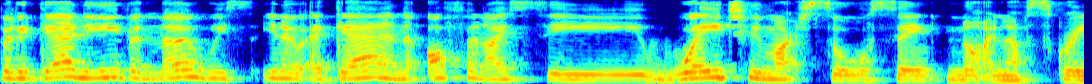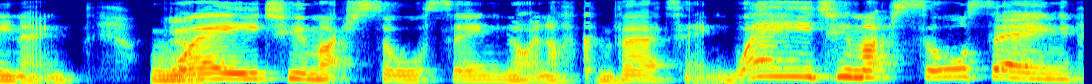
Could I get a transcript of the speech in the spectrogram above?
but again even though we you know again often i see way too much sourcing not enough screening yeah. way too much sourcing not enough converting way too much sourcing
